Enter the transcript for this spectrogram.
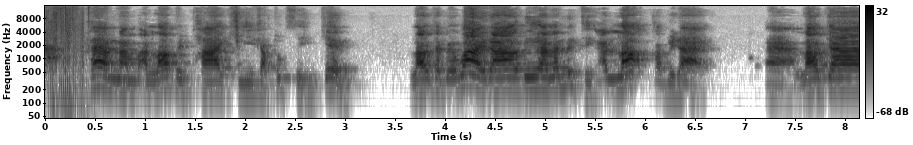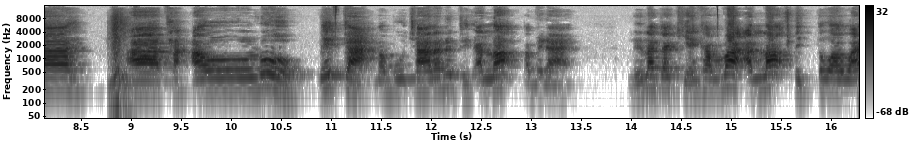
ค่ะห้ามนำอัลเลาะห์ไปพาคีกับทุกสิ่ง เช่น เราจะไปไหว้ดาวเดือนแล้วนึกถึงอัลเลาะห์ก็ไม่ได้ อ่าเราจะอ่าถ้าเอารูปเบกกะมาบูชาแล้วนึกถึงอัลเลาะห์ก็ไม่ได้ หรือเราจะเขียนคำว่าอัลเลาะห์ติดตัวไว้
